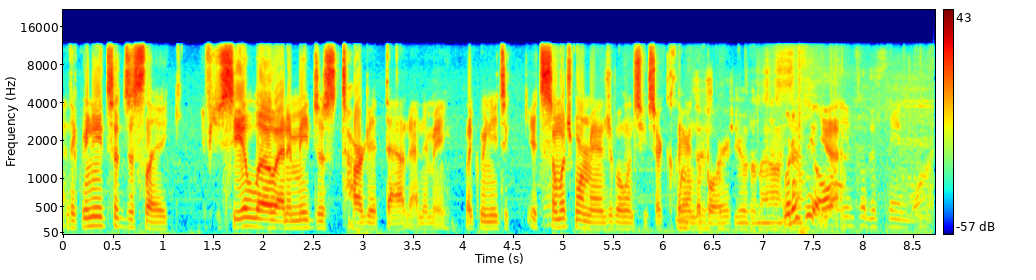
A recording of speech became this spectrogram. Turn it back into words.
I think we need to just like, if you see a low enemy, just target that enemy. Like we need to. It's so much more manageable once you start clearing the Just a board. few of them out, What yeah. if we all Yeah. aim for the same one?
